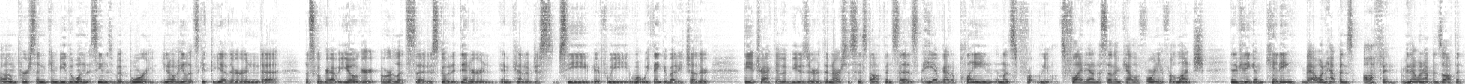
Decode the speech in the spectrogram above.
um, person can be the one that seems a bit boring. You know, hey, let's get together and uh, let's go grab a yogurt, or let's uh, just go to dinner and, and kind of just see if we what we think about each other the attractive abuser, the narcissist, often says, "Hey, I've got a plane, and let's you know, let's fly down to Southern California for lunch." And if you think I'm kidding, that one happens often. I mean, that one happens often.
